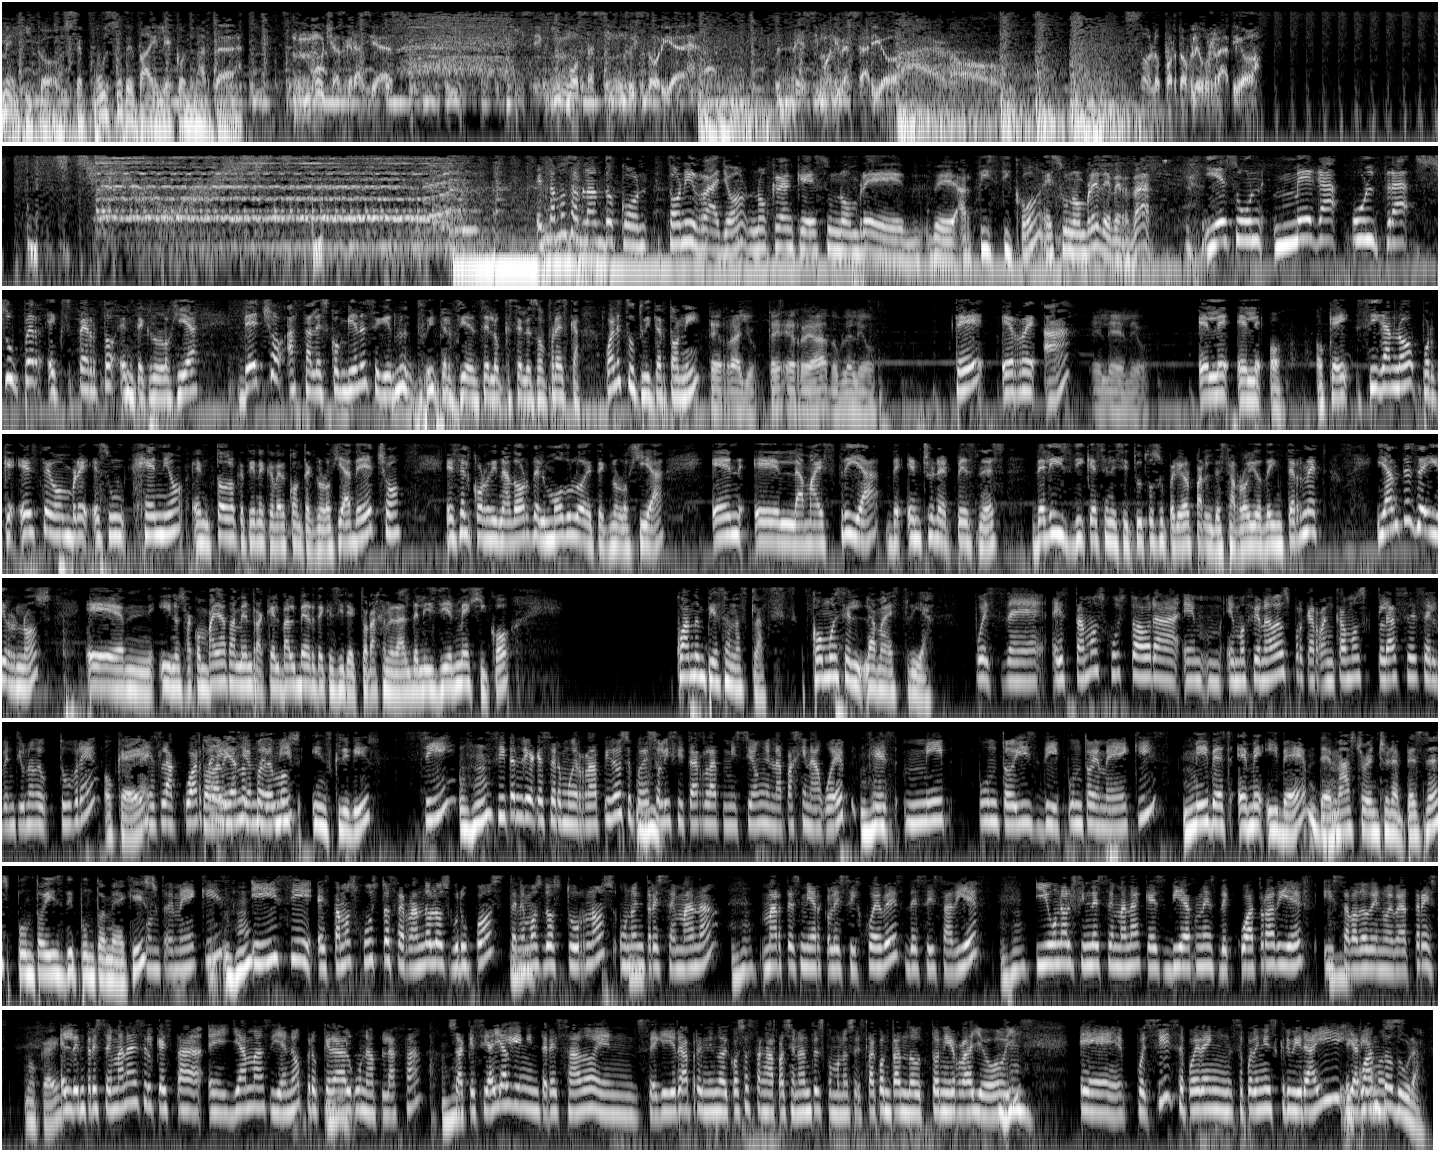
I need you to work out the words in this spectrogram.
México se puso de baile con Marta. Muchas gracias. Y seguimos haciendo historia. Décimo aniversario. Solo por W Radio. Estamos hablando con Tony Rayo, no crean que es un nombre de- artístico, es un hombre de verdad. Y es un mega, ultra, super experto en tecnología. De hecho, hasta les conviene seguirlo en Twitter, fíjense lo que se les ofrezca. ¿Cuál es tu Twitter, Tony? T-Rayo, T-R-A-L-L-O. T-R-A. L-L-O. LLO. ¿Ok? Síganlo porque este hombre es un genio en todo lo que tiene que ver con tecnología. De hecho, es el coordinador del módulo de tecnología en eh, la maestría de Internet Business del ISDI, que es el Instituto Superior para el Desarrollo de Internet. Y antes de irnos, eh, y nos acompaña también Raquel Valverde, que es directora general del ISDI en México, ¿cuándo empiezan las clases? ¿Cómo es el- la maestría? Pues eh, estamos justo ahora em, emocionados porque arrancamos clases el 21 de octubre. ¿Ok? Es la cuarta ¿Todavía nos edición podemos MIP. inscribir? Sí, sí tendría que ser muy rápido. Se puede solicitar la admisión en la página web, que es mip.isdi.mx. MIB M-I-B, de Master Internet Business, punto isdi punto MX. Punto MX. Ujú. Y sí, estamos justo cerrando los grupos. Tenemos dos turnos, uno entre semana, martes, miércoles y jueves, de 6 a 10, Ujú. y uno el fin de semana, que es viernes de 4 a 10 y sábado de 9 a 3. Ok. El de entre semana es el que está eh, ya más lleno, pero queda alguna plaza. O sea que si hay alguien interesado en seguir aprendiendo de cosas tan apasionantes como nos está contando Tony Rayo hoy, eh, pues sí, se pueden, se pueden inscribir ahí. ¿Y haríamos- cuánto dura?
